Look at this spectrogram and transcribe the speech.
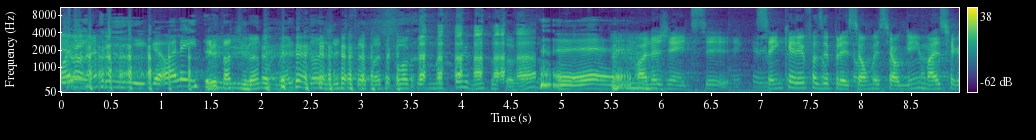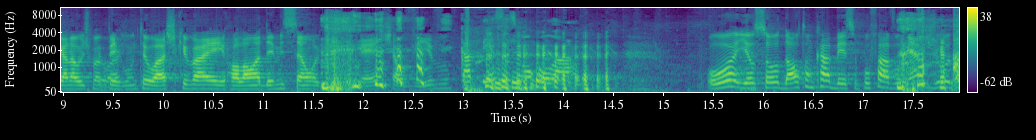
Olha a intriga, olha a Ele intriga. tá tirando o mérito da gente acertar e tá colocando nas perguntas, tá vendo? É. Olha, gente, se- sem querer fazer pressão, mas se alguém mais chegar na última pergunta, eu acho que vai rolar uma demissão aqui no cast, ao vivo. Cabeças vão rolar. Ô, e eu sou o Dalton Cabeça, por favor, me ajuda.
